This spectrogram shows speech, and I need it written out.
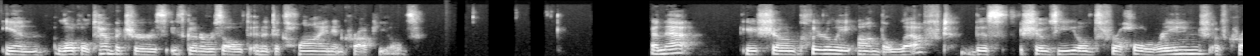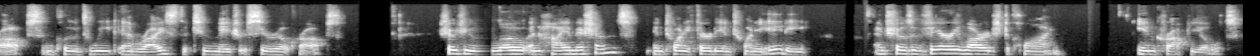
in local temperatures is going to result in a decline in crop yields. And that is shown clearly on the left. This shows yields for a whole range of crops, includes wheat and rice, the two major cereal crops. Shows you low and high emissions in 2030 and 2080, and shows a very large decline in crop yields.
